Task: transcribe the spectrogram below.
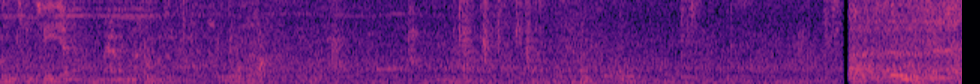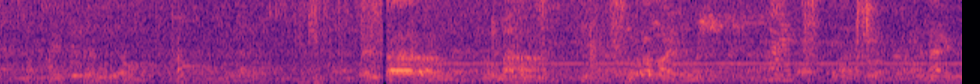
కొంచెం చెయ్యాలి మేడం మన సూరమాయి నాయుడు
